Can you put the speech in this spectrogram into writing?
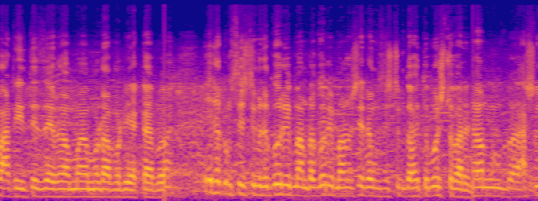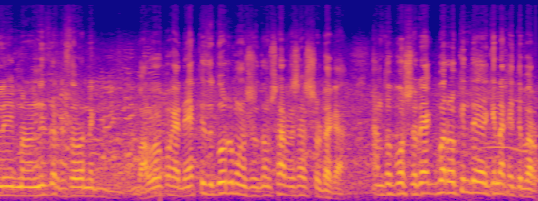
পার্টিতে যে মোটামুটি একটা এরকম সিস্টেম গরিব আমরা গরিব মানুষ এরকম সিস্টেম তো হয়তো বুঝতে পারেন এখন আসলে মানে নিজের কাছে অনেক ভালো পাকায় এক কেজি গরুর মাংসের দাম সাড়ে সাতশো টাকা। আমি তো বছরে একবারও কিনতে কিনা খাইতে পারব।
